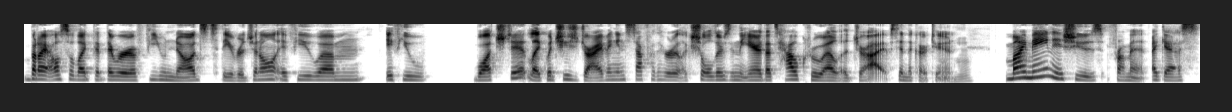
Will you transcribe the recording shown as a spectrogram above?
But I also like that there were a few nods to the original. If you um if you watched it, like when she's driving and stuff with her like shoulders in the air, that's how Cruella drives in the cartoon. Mhm. My main issues from it, I guess,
